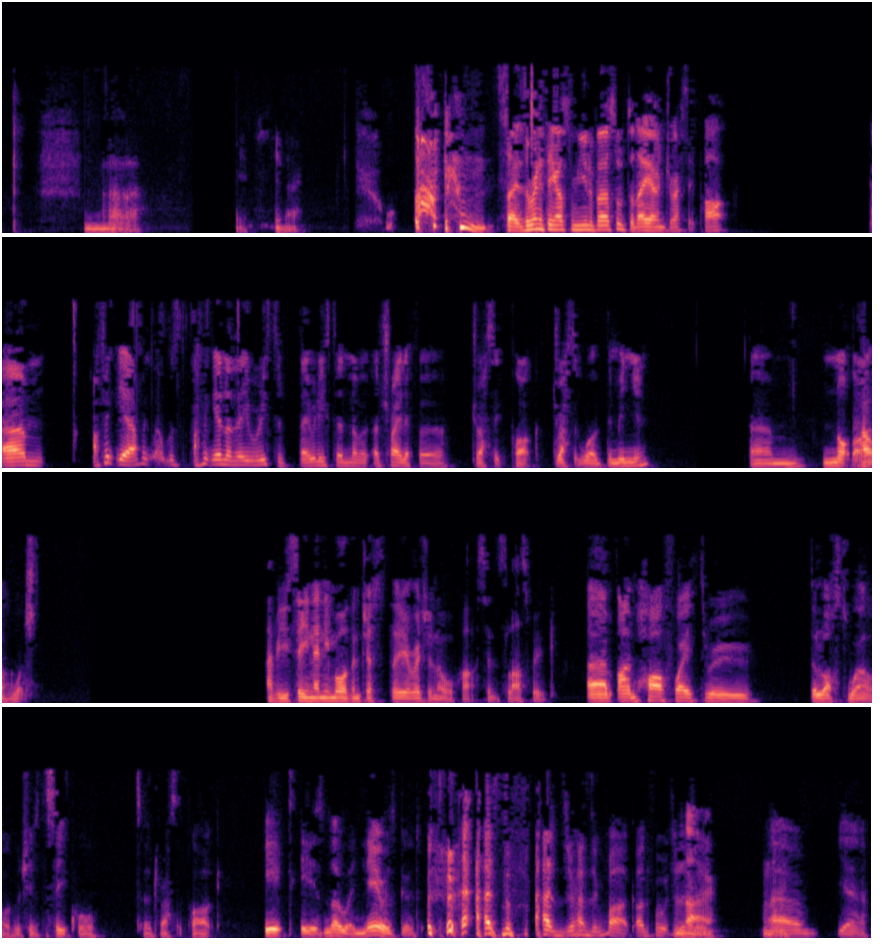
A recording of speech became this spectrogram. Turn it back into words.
No. Uh, you know. so, is there anything else from Universal? Do they own Jurassic Park? Um, I think yeah, I think that was. I think yeah, no, they released a, they released another a trailer for Jurassic Park, Jurassic World Dominion. Um, not that I've watched. Have you seen any more than just the original since last week? Um, I'm halfway through the Lost World, which is the sequel to Jurassic Park. It is nowhere near as good as the as Jurassic Park, unfortunately. No. No. Um, yeah,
